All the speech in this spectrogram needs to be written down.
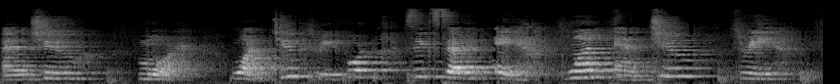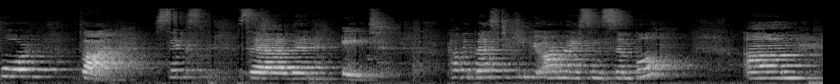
and two more. One, two, three, four, six, seven, eight. One and two, three, four, five, six, seven, eight. Probably best to keep your arm nice and simple. Um,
